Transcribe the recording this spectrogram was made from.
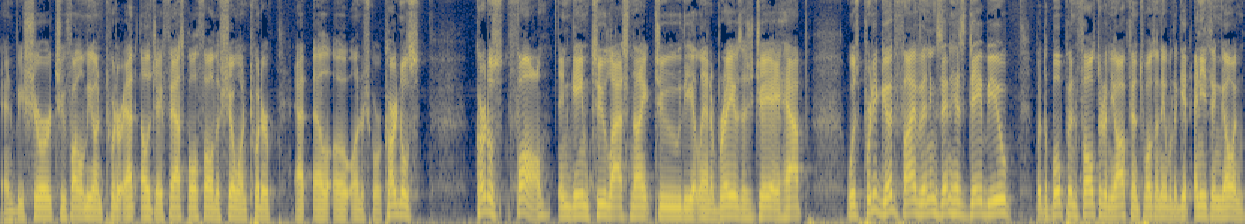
And be sure to follow me on Twitter at LJ Fastball. Follow the show on Twitter at LO underscore Cardinals. Cardinals fall in game two last night to the Atlanta Braves as J.A. Happ was pretty good, five innings in his debut, but the bullpen faltered and the offense wasn't able to get anything going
